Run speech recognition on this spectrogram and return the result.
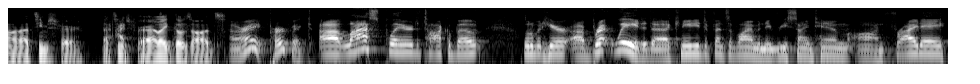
Oh, that seems fair. That seems I, fair. I like those odds. All right, perfect. Uh, last player to talk about a little bit here uh, Brett Wade, the Canadian defensive lineman. They re signed him on Friday.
